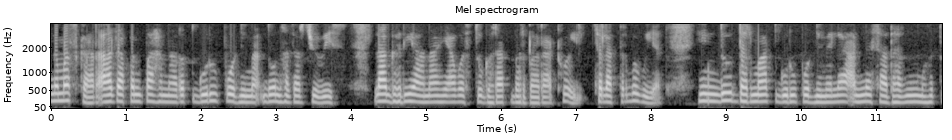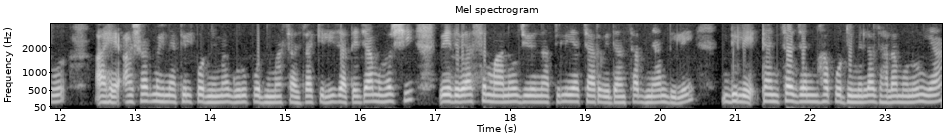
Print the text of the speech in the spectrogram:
नमस्कार. आज आपण पाहणार आहोत गुरुपौर्णिमा दोन हजार चोवीस. ला घरी आणा या वस्तू घरात भरभराट होईल. चला तर बघूयात. हिंदू धर्मात गुरुपौर्णिमेला अन्यसाधारण महत्त्व आहे. आषाढ महिन्यातील पौर्णिमा गुरुपौर्णिमा साजरा केली जाते ज्या महर्षी वेदव्यास मानव जीवनातील या चार वेदांचा ज्ञान दिले दिले. त्यांचा जन्म हा पौर्णिमेला झाला म्हणून या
